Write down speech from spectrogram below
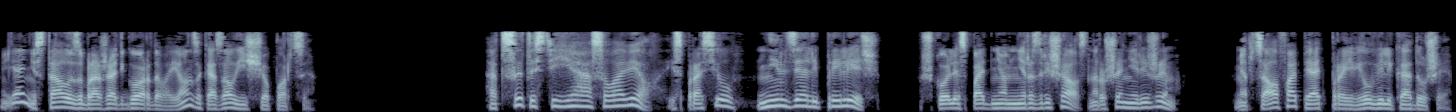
Я не стал изображать гордого, и он заказал еще порцию. От сытости я осоловел и спросил, нельзя ли прилечь. В школе спать днем не разрешалось, нарушение режима. Мерцалов опять проявил великодушие.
